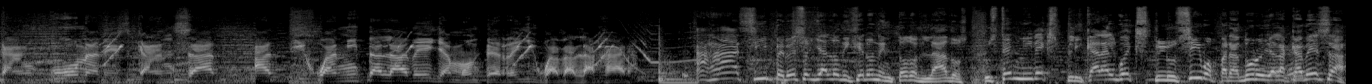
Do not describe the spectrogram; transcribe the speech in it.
Cancún a descansar, a Tijuanita la Bella, Monterrey y Guadalajara. Ajá, sí, pero eso ya lo dijeron en todos lados. Usted me iba a explicar algo exclusivo para Duro y a la cabeza.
